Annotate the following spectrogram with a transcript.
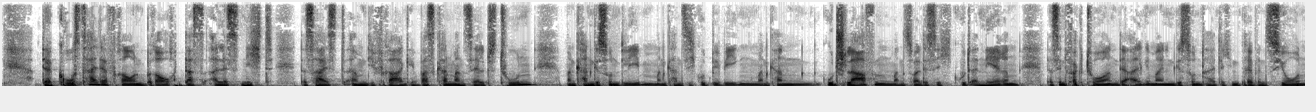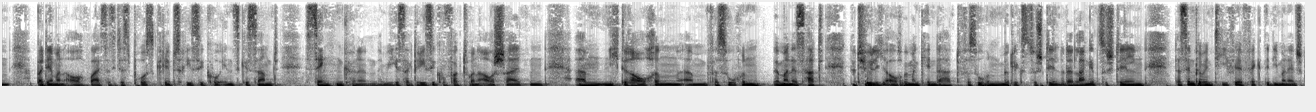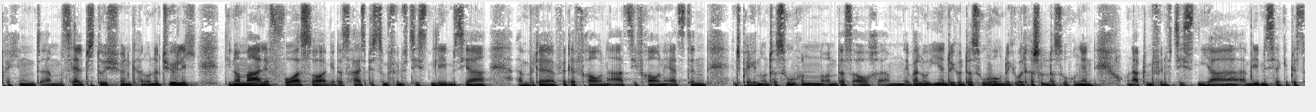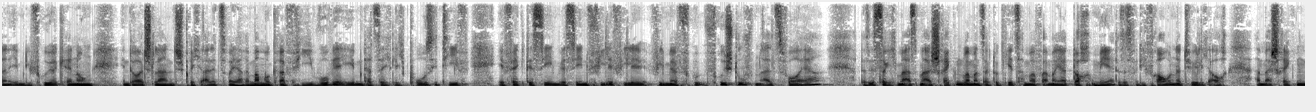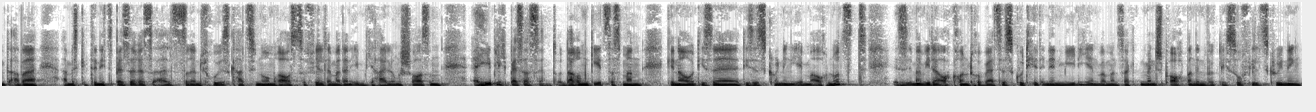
Der Großteil der Frauen braucht das alles nicht. Das heißt, ähm, die Frage, was kann man selbst tun? Man kann gesund leben, man kann sich gut bewegen, man kann gut schlafen, man sollte sich gut ernähren. Das sind Faktoren der allgemeinen gesundheitlichen Prävention, bei der man auch weiß, dass sie das Brustkrebsrisiko insgesamt senken können. Wie gesagt, Risikofaktoren ausschalten, ähm, nicht rauchen, ähm, versuchen, wenn man es hat, natürlich auch, wenn man Kinder hat, versuchen, möglichst zu stillen oder lange zu stillen. Das sind präventive Effekte, die man entsprechend entsprechend ähm, selbst durchführen kann. Und natürlich die normale Vorsorge. Das heißt, bis zum 50. Lebensjahr ähm, wird, der, wird der Frauenarzt, die Frauenärztin entsprechend untersuchen und das auch ähm, evaluieren durch Untersuchungen, durch Ultraschalluntersuchungen. Und ab dem 50. Jahr, am Lebensjahr gibt es dann eben die Früherkennung in Deutschland, sprich alle zwei Jahre Mammographie, wo wir eben tatsächlich positiv Effekte sehen. Wir sehen viele, viele, viel mehr Früh Frühstufen als vorher. Das ist, sage ich mal, erstmal erschreckend, weil man sagt, okay, jetzt haben wir auf einmal ja doch mehr mehr. Das ist für die Frauen natürlich auch ähm, erschreckend, aber ähm, es gibt ja nichts Besseres, als so ein frühes Karzinom rauszufiltern, weil dann eben die Heilungschancen erheblich besser sind. Und darum geht's, dass man genau diese, diese Screening eben auch nutzt. Es ist immer wieder auch kontrovers diskutiert in den Medien, weil man sagt, Mensch, braucht man denn wirklich so viel Screening,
